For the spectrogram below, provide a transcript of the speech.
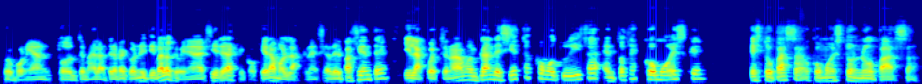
proponían todo el tema de la terapia cognitiva, lo que venían a decir era que cogiéramos las creencias del paciente y las cuestionáramos en plan de si esto es como tú dices, entonces cómo es que esto pasa o cómo esto no pasa.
